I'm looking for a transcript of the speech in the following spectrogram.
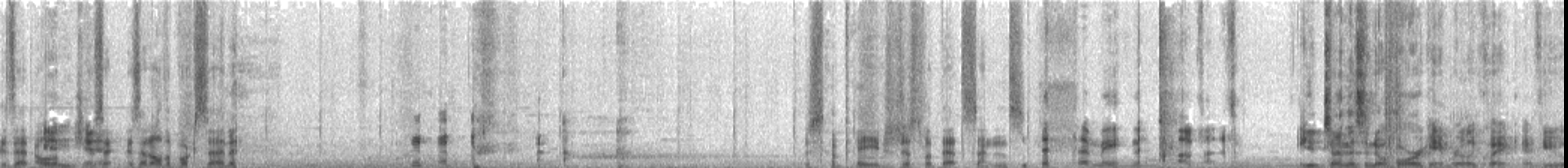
Is that all? The, is, that, is that all the book said? Just a page just with that sentence. the main offense. You turn this into a horror game really quick if you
